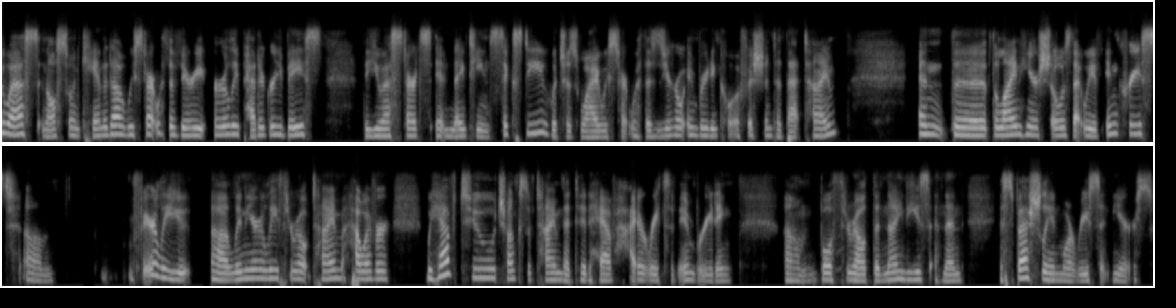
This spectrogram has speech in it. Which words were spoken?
US and also in Canada, we start with a very early pedigree base. The US starts in 1960, which is why we start with a zero inbreeding coefficient at that time. And the, the line here shows that we've increased um, fairly uh, linearly throughout time. However, we have two chunks of time that did have higher rates of inbreeding, um, both throughout the 90s and then especially in more recent years.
